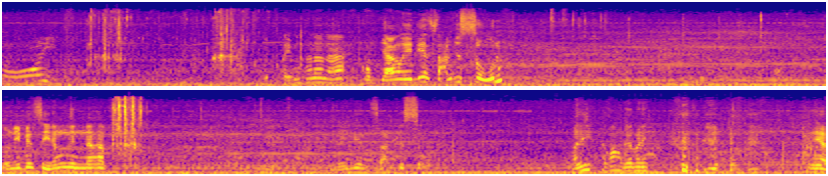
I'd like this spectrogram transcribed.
โอ้ย เต็มขนาดนะกบยางเรเดียน 3.0 ตัวนี้เป็นสีน้ำเงินนะครับเรเดียน 3.0 มาดิตะกล้องเดินมาดิ เนี่ย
